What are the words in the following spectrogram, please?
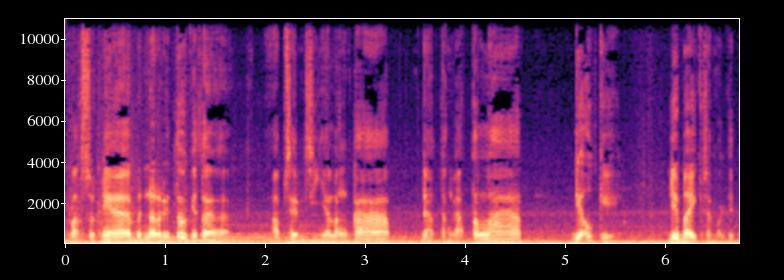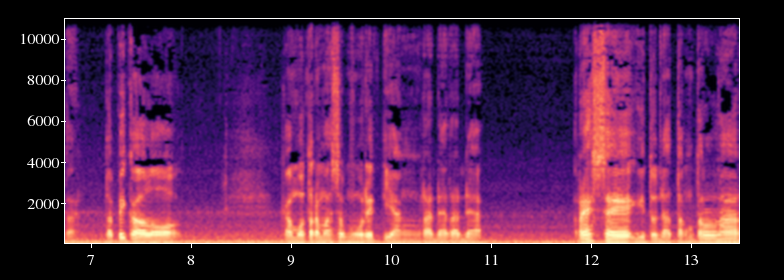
Maksudnya bener itu kita absensinya lengkap datang nggak telat dia oke okay. dia baik sama kita. Tapi kalau kamu termasuk murid yang rada-rada rese gitu datang telat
